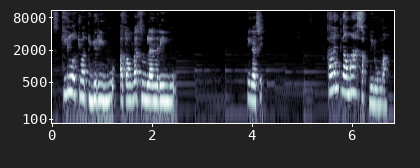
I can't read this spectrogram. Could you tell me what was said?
Sekilo cuma 7 ribu atau enggak 9 ribu. Iya gak sih? Kalian tinggal masak di rumah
